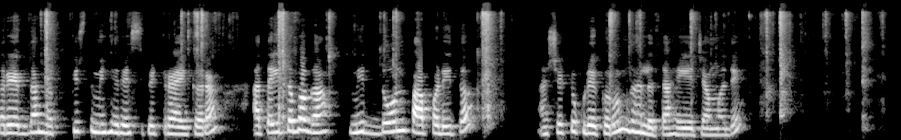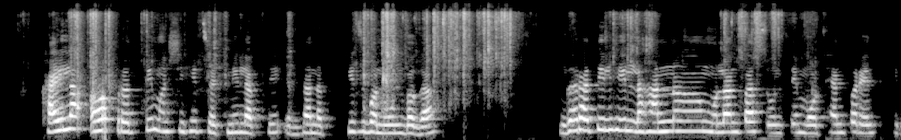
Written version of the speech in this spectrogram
तर एकदा नक्कीच तुम्ही ही रेसिपी ट्राय करा. आता इथं बघा मी दोन पापड इथं असे तुकडे करून घालत आहे याच्यामध्ये. खायला अप्रतिम अशी ही चटणी लागते. एकदा नक्कीच बनवून बघा. घरातील ही लहान मुलांपासून ते मोठ्यांपर्यंत ही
